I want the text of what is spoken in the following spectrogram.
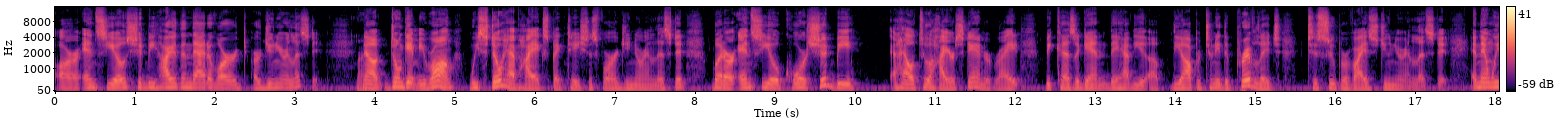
our NCOs should be higher than that of our our junior enlisted. Now, don't get me wrong, we still have high expectations for our junior enlisted, but our NCO corps should be held to a higher standard, right? Because again, they have the uh, the opportunity, the privilege to supervise junior enlisted. And then we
